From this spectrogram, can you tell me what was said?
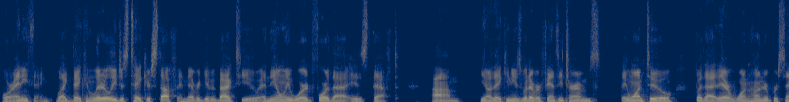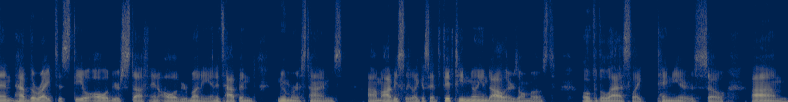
or anything. Like they can literally just take your stuff and never give it back to you. And the only word for that is theft. Um, you know, they can use whatever fancy terms they want to, but that they're 100% have the right to steal all of your stuff and all of your money. And it's happened numerous times. Um, obviously, like I said, $15 million almost over the last like 10 years. So, um,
